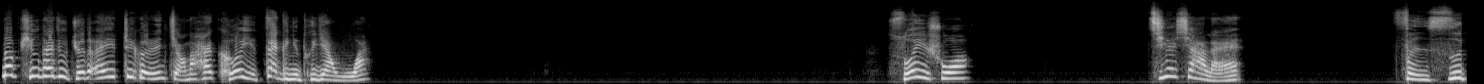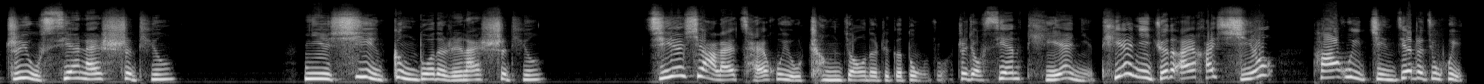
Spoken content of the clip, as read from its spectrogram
那平台就觉得，哎，这个人讲的还可以，再给你推荐五万。所以说，接下来粉丝只有先来试听，你吸引更多的人来试听，接下来才会有成交的这个动作。这叫先体验你，体验你觉得哎还行。他会紧接着就会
